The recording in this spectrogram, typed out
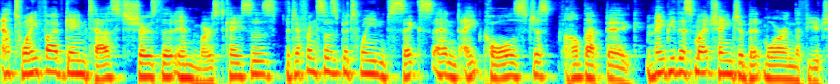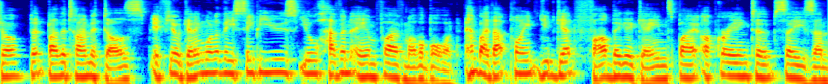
Our 25 game test shows that in most cases, the differences between 6 and 8 cores just aren't that big. Maybe this might change a bit more in the future, but by the time it does, if you're getting one of these CPUs, you'll have an AM5 motherboard, and by that point, you'd get far bigger gains by upgrading to, say, Zen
